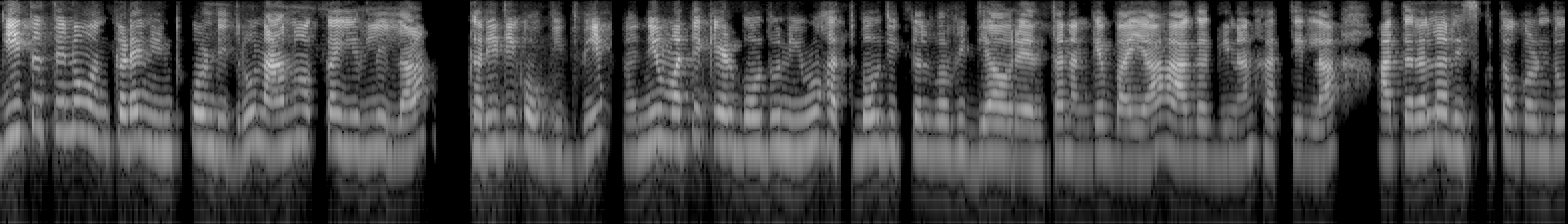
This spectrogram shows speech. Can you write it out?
ಗೀತತ್ತೆನೂ ಒಂದ್ ಕಡೆ ನಿಂತ್ಕೊಂಡಿದ್ರು. ನಾನು ಅಕ್ಕ ಇರ್ಲಿಲ್ಲ. ಖರೀದಿಗ್ ಹೋಗಿದ್ವಿ. ನೀವ್ ಮತ್ತೆ ಕೇಳ್ಬಹುದು ನೀವು ಹತ್ಬಹುದಿತ್ತಲ್ವಾ ವಿದ್ಯಾ ಅವ್ರೆ ಅಂತ ನನ್ಗೆ ಭಯ. ಹಾಗಾಗಿ ನಾನ್ ಹತ್ತಿಲ್ಲ. ಆತರ ಎಲ್ಲ ರಿಸ್ಕ್ ತಗೊಂಡು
